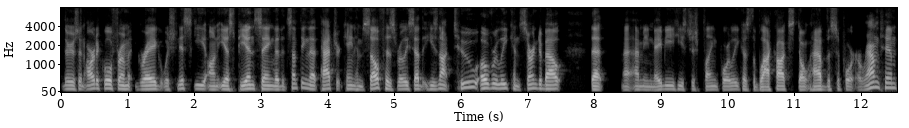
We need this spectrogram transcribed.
There's an article from Greg Wyshynski on ESPN saying that it's something that Patrick Kane himself has really said that he's not too overly concerned about. That I mean, maybe he's just playing poorly because the Blackhawks don't have the support around him.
